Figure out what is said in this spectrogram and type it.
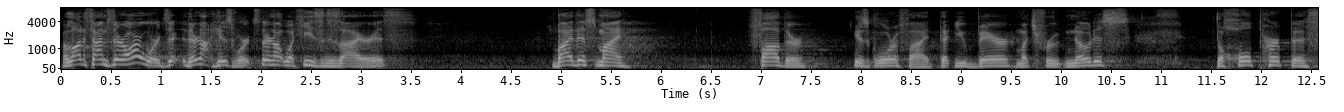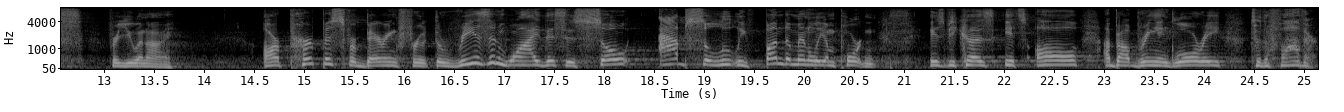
A lot of times there are words. They're not his words, they're not what his desire is. By this, my Father is glorified, that you bear much fruit. Notice the whole purpose for you and I. Our purpose for bearing fruit, the reason why this is so absolutely fundamentally important is because it's all about bringing glory to the Father.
